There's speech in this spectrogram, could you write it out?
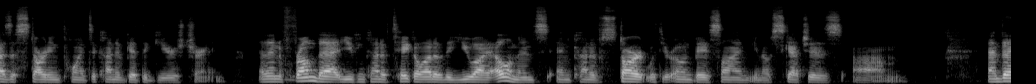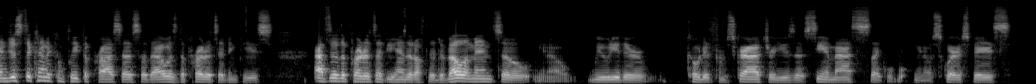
as a starting point to kind of get the gears churning. And then from that, you can kind of take a lot of the UI elements and kind of start with your own baseline, you know, sketches. Um, and then just to kind of complete the process, so that was the prototyping piece. After the prototype, you hand it off to development. So, you know, we would either code it from scratch or use a CMS like, you know, Squarespace.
